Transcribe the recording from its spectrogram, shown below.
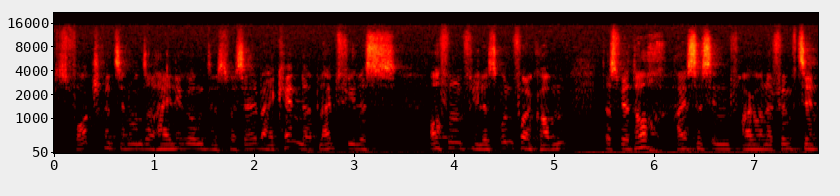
des Fortschritts in unserer Heiligung, dass wir selber erkennen, da bleibt vieles offen, vieles unvollkommen, dass wir doch, heißt es in Frage 115,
